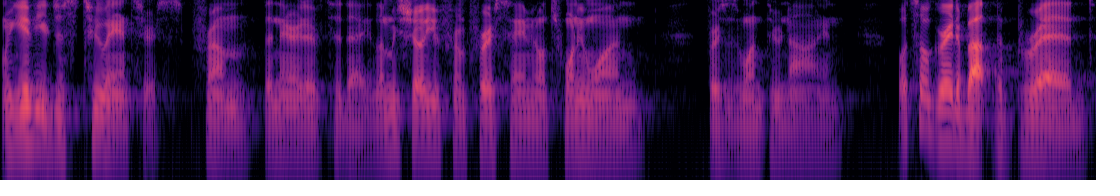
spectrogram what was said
We give you just two answers from the narrative today. Let me show you from 1 Samuel 21, verses 1 through 9. What's so great about the bread?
